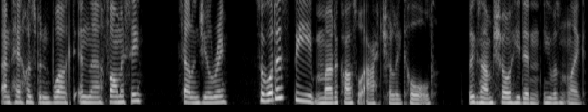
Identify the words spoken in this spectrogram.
and her husband worked in the pharmacy selling jewelry. So, what is the murder castle actually called? Because I'm sure he didn't, he wasn't like,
